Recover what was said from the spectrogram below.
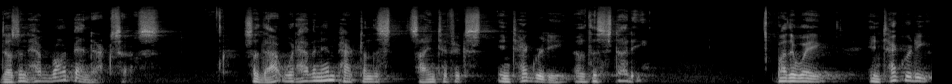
doesn't have broadband access. So that would have an impact on the scientific integrity of the study. By the way, integrity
